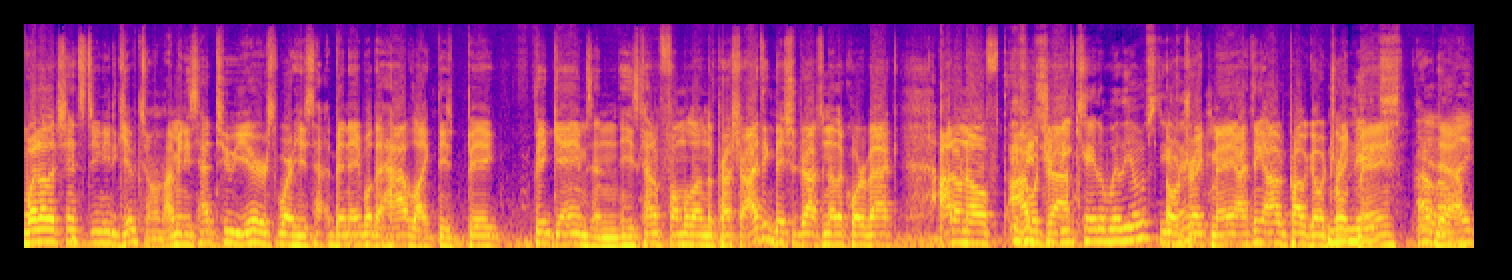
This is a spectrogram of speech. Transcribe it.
what other chances do you need to give to him? I mean, he's had two years where he's been able to have like these big big games, and he's kind of fumbled under pressure. I think they should draft another quarterback. I don't know if, If I it would draft be Caleb Williams do you or think? Drake Maye. I think I would probably go with Drake Maye. I don't know. Yeah. I,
